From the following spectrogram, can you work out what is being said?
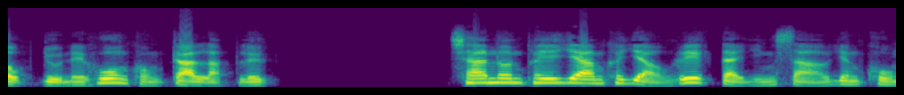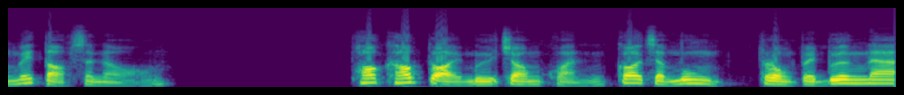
ตกอยู่ในห้วงของการหลับลึก ชานนพยายามเขย่าเรียกแต่หญิงสาวยังคงไม่ตอบสนองพอเขาปล่อยมือจอมขวัญก็จะมุ่งตรงไปเบื้องหน้า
